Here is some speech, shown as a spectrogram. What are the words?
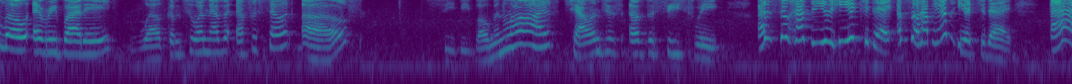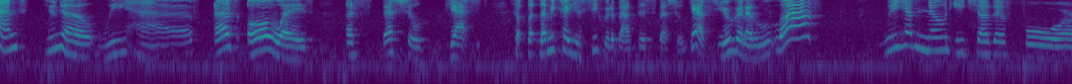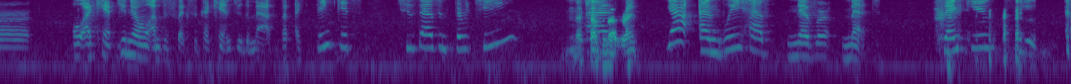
Hello, everybody. Welcome to another episode of CB Bowman Live Challenges of the C Suite. I'm so happy you're here today. I'm so happy I'm here today. And, you know, we have, as always, a special guest. So, but let me tell you a secret about this special guest. You're going to laugh. We have known each other for oh, I can't, you know, I'm dyslexic. I can't do the math, but I think it's 2013. That sounds and, about right. Yeah. And we have never met. Thank you, Sue.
